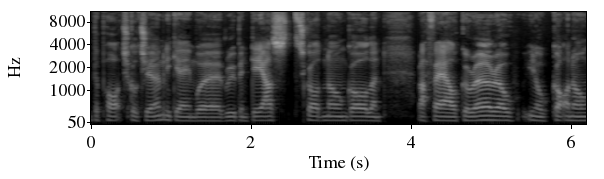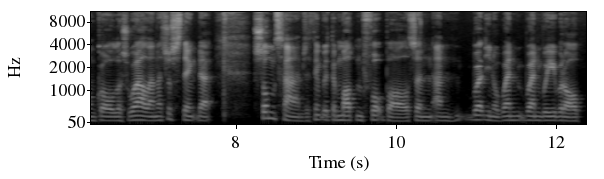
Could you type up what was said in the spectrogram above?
the Portugal Germany game where Ruben Dias scored an own goal and Raphaël Guerreiro, you know, got an own goal as well. And I just think that sometimes I think with the modern footballs and and you know when when we were all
